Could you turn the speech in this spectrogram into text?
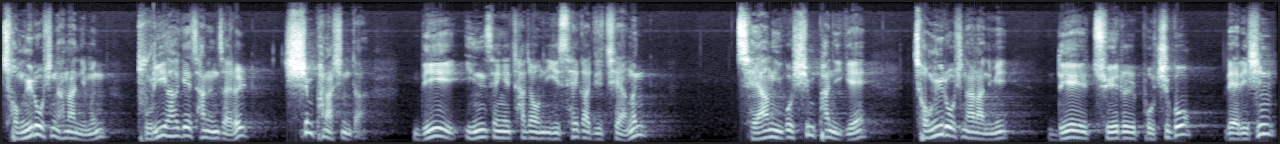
정의로우신 하나님은 불의하게 사는 자를 심판하신다. 네 인생에 찾아온 이 세 가지 재앙은 재앙이고 심판이기에 정의로우신 하나님이 내 죄를 보시고 내리신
